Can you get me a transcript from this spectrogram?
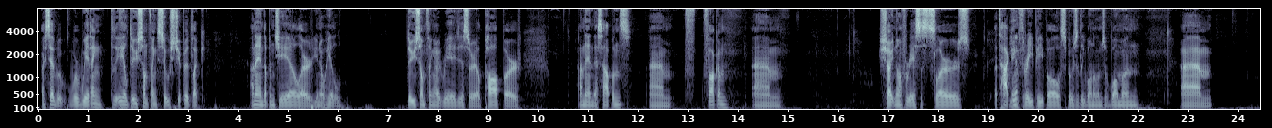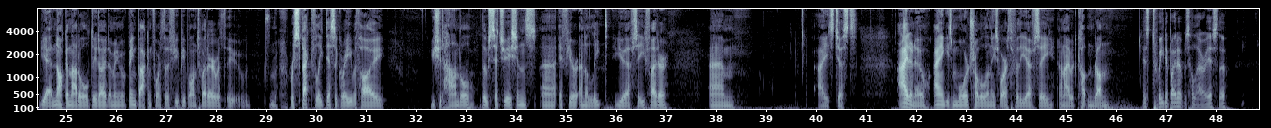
I said. We're waiting. He'll do something so stupid, like, and end up in jail, or you know, he'll do something outrageous, or he'll pop, or and then this happens. Um, f- fuck him. Um, shouting off racist slurs, attacking Yep. three people. Supposedly one of them's a woman. Um, yeah, knocking that old dude out. I mean, we've been back and forth with a few people on Twitter with who respectfully disagree with how you should handle those situations uh, if you're an elite UFC fighter. Um, I it's just, I don't know. I think he's more trouble than he's worth for the UFC, and I would cut and run. His tweet about it was hilarious, though.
